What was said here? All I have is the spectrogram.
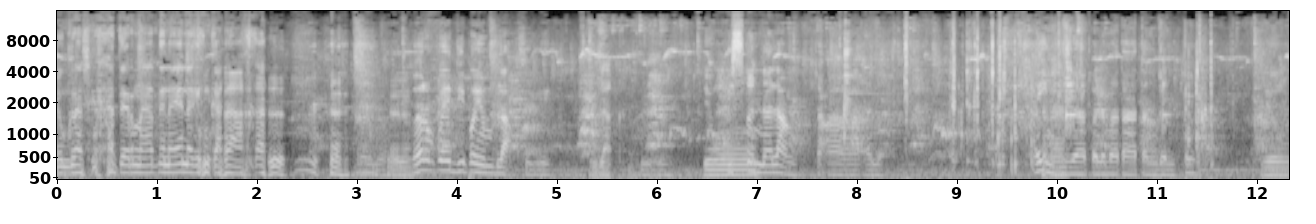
yung grass cutter natin na yun, naging kalakal. ano? Pero pwede pa yung black, sige. Black. Yung Piston na lang, tsaka ano. Ay, hindi nga pala matatanggal to. yung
